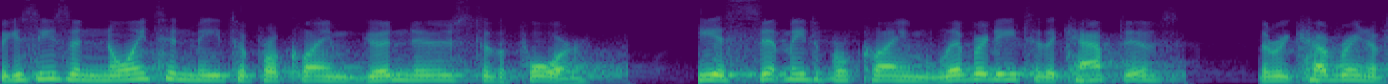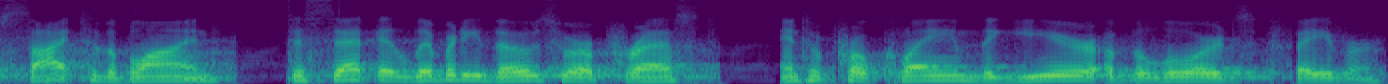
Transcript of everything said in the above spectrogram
because he's anointed me to proclaim good news to the poor. He has sent me to proclaim liberty to the captives, the recovering of sight to the blind, to set at liberty those who are oppressed, and to proclaim the year of the Lord's favor.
